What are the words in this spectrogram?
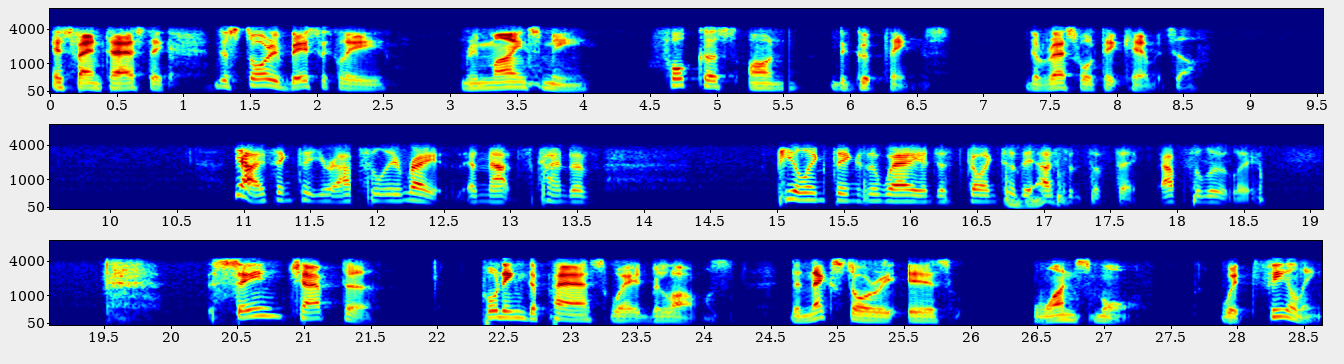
It's fantastic. The story basically reminds me focus on the good things. The rest will take care of itself. Yeah, I think that you're absolutely right, and that's kind of peeling things away and just going to the Mhm. essence of things. Absolutely. Same chapter, putting the past where it belongs. The next story is Once More with Feeling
